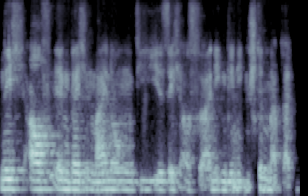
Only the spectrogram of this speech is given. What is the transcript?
nicht auf irgendwelchen Meinungen, die sich aus einigen wenigen Stimmen ableiten.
